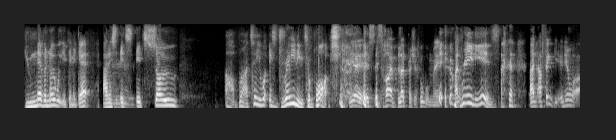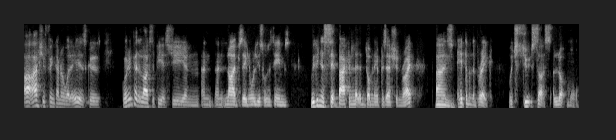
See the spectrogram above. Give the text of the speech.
You never know what you're going to get, and it's mm. it's it's so Oh, bro, I tell you what, it's draining to watch. yeah, it's, it's high blood pressure football, mate. It and, really is. and I think, you know, I actually think I know what it is because when we play the likes of PSG and, and, and Leipzig and all these sorts of teams, we can just sit back and let them dominate possession, right? And mm. hit them in the break, which suits us a lot more.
